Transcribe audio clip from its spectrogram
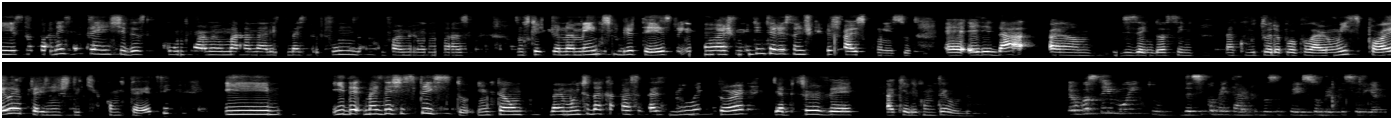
que só podem ser preenchidas conforme uma análise mais profunda, conforme umas, uns questionamentos sobre o texto. Então, eu acho muito interessante o que ele faz com isso. É, ele dá, um, dizendo assim, na cultura popular, um spoiler para a gente do que acontece, e, e de, mas deixa explícito. Então, vai muito da capacidade do leitor de absorver aquele conteúdo. Eu gostei muito desse comentário que você fez sobre o que seria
